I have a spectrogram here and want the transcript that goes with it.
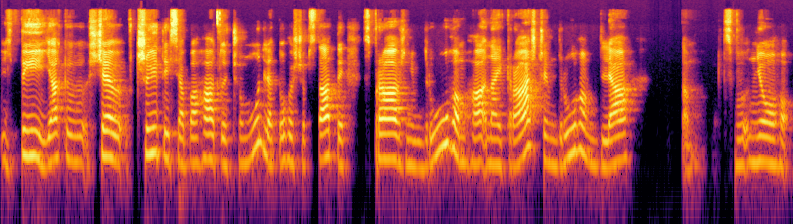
йти, як ще вчитися багато чому для того, щоб стати справжнім другом, найкращим другом для там, нього.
